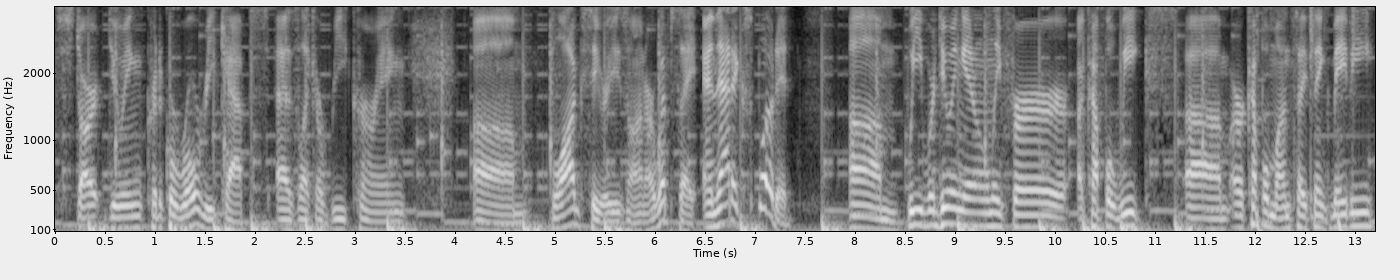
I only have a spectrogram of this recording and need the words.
start doing Critical Role recaps as like a recurring um, blog series on our website, and that exploded. Um, we were doing it only for a couple weeks um, or a couple months, I think, maybe.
